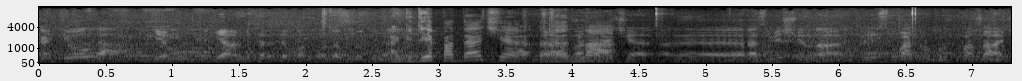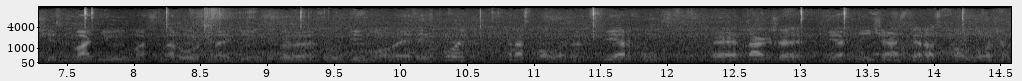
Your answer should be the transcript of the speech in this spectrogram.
котел, тем диаметр дымохода будет. А где подача Да, э, на... подача э, размещена, то есть патрубок подачи 2 дюйма с наружной дюйм, э, двухдюймовой резьбой расположен сверху. Э, также в верхней части расположен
